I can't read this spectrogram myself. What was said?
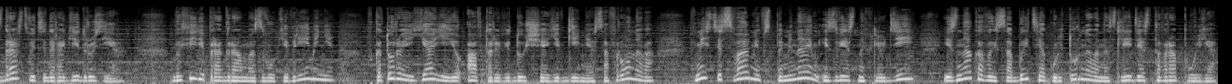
Здравствуйте, дорогие друзья! В эфире программа «Звуки времени», в которой я, ее автор и ведущая Евгения Сафронова, вместе с вами вспоминаем известных людей и знаковые события культурного наследия Ставрополья,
